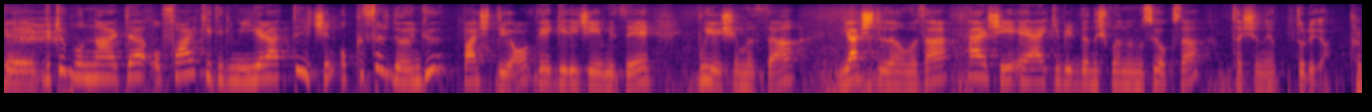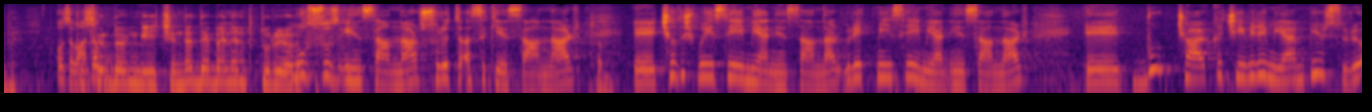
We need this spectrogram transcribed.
Ee, bütün bunlarda o fark edilmeyi yarattığı için o kısır döngü başlıyor ve geleceğimize, bu yaşımıza, yaşlılığımıza her şeyi eğer ki bir danışmanımız yoksa taşınıp duruyor. Tabii. O zaman da Kısır döngü içinde debelenip duruyoruz. Mutsuz insanlar, suratı asık insanlar, e, çalışmayı sevmeyen insanlar, üretmeyi sevmeyen insanlar, e, bu çarkı çeviremeyen bir sürü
